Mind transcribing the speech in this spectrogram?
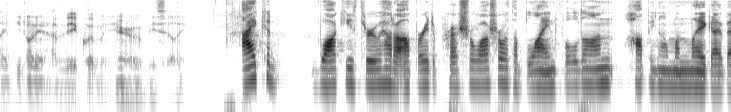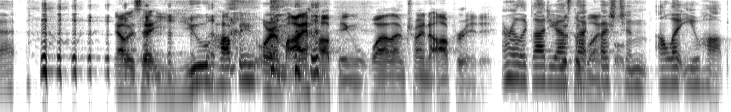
like you don't even have the equipment here. It would be silly. I could walk you through how to operate a pressure washer with a blindfold on, hopping on one leg, I bet. Now, is that you hopping or am I hopping while I'm trying to operate it? I'm really glad you asked that blindfold. question. I'll let you hop.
